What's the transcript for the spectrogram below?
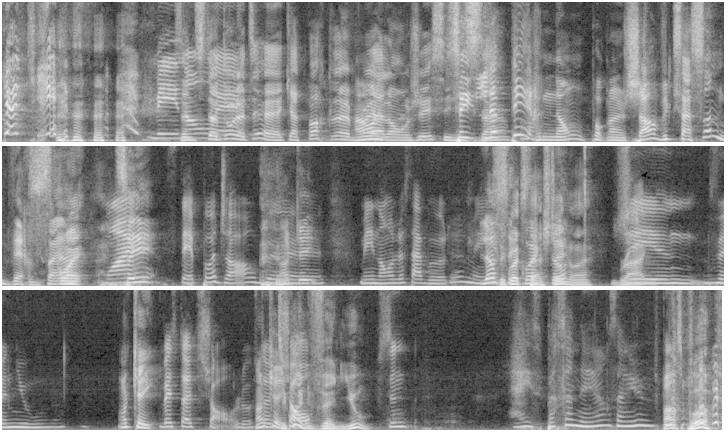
quel Christ! Mais C'est non. une petite auto, euh, là, tu sais, euh, quatre portes, là, un peu Ah ouais. allongée, c'est C'est le pire nom pour un char, vu que ça sonne versant. Ouais. ouais, Tu sais, c'était pas job. euh, Ok. Mais non, là, ça va. Là, mais Là, C'est c'est quoi que t'as que acheté, t'as? ouais? Bragg. j'ai une venue. OK. Ben, c'est un petit char, là. C'est Ok. un C'est petit quoi char. une venue? C'est une... Hey, c'est personnel, sérieux? Je pense pas. Je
